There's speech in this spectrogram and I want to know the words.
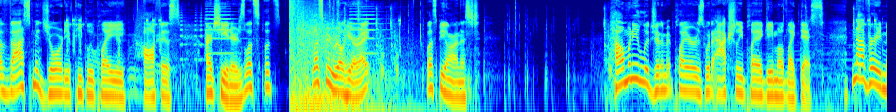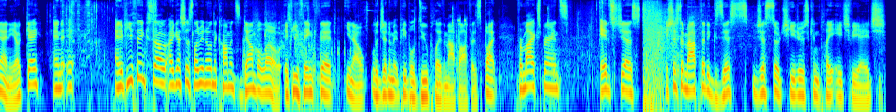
a vast majority of people who play Office are cheaters. Let's let's let's be real here, right? Let's be honest. How many legitimate players would actually play a game mode like this? Not very many, okay? And it, and if you think so, I guess just let me know in the comments down below if you think that, you know, legitimate people do play the map office. But from my experience, it's just it's just a map that exists just so cheaters can play HVH.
